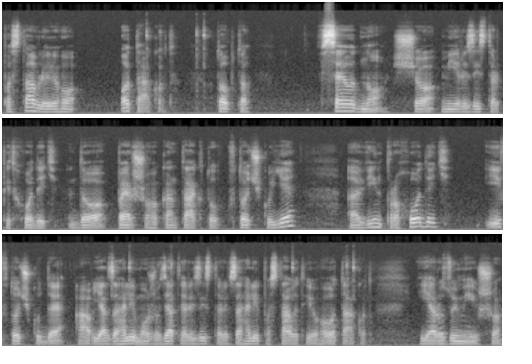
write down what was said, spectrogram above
поставлю його отак от. Тобто, все одно, що мій резистор підходить до першого контакту в точку Е, він проходить і в точку Д. А я взагалі можу взяти резистор і взагалі поставити його отак. от. І я розумію, що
